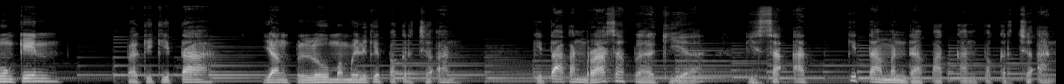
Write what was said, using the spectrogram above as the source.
Mungkin bagi kita yang belum memiliki pekerjaan, kita akan merasa bahagia di saat kita mendapatkan pekerjaan,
